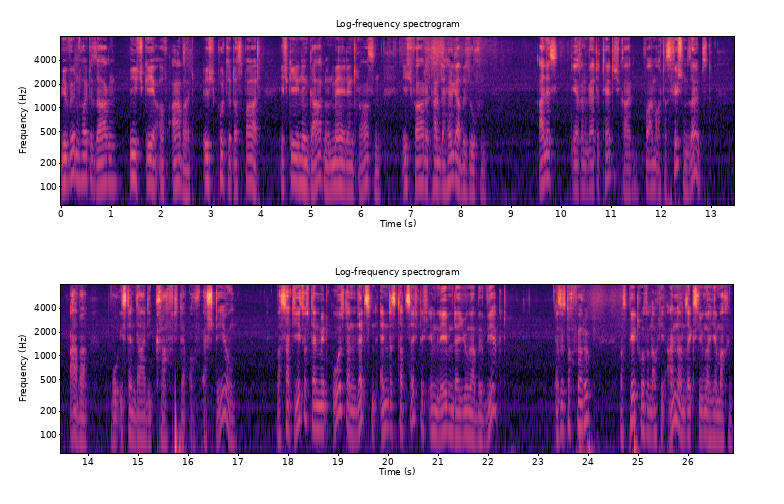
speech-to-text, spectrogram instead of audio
Wir würden heute sagen, ich gehe auf Arbeit, ich putze das Bad, ich gehe in den Garten und mähe den Straßen, ich fahre Tante Helga besuchen. Alles ehrenwerte Tätigkeiten, vor allem auch das Fischen selbst. Aber wo ist denn da die Kraft der Auferstehung? Was hat Jesus denn mit Ostern letzten Endes tatsächlich im Leben der Jünger bewirkt? Es ist doch verrückt, was Petrus und auch die anderen sechs Jünger hier machen,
